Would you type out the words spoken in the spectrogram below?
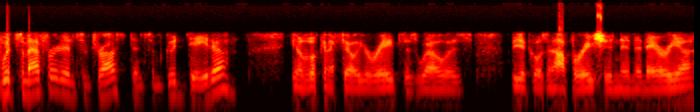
with some effort and some trust and some good data, you know, looking at failure rates as well as vehicles in operation in an area.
